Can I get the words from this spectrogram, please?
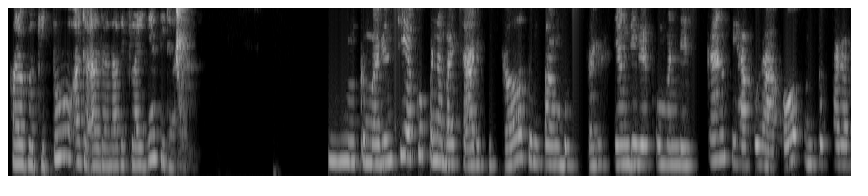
Kalau begitu, ada alternatif lainnya tidak? Hmm, kemarin sih aku pernah baca artikel tentang booster yang direkomendasikan pihak WHO untuk para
